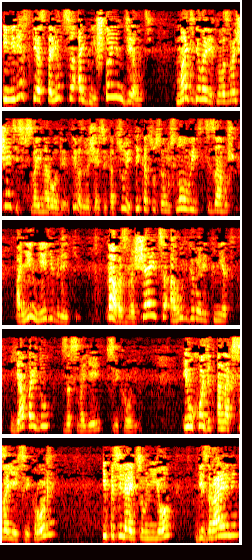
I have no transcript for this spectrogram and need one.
и невестки остаются одни. Что им делать? Мать говорит, ну возвращайтесь в свои народы, ты возвращайся к отцу, и ты к отцу своему снова выйдете замуж. Они не еврейки. Та возвращается, а Рут говорит, нет, я пойду за своей свекровью. И уходит она к своей свекрови, и поселяется у нее в Израиле,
